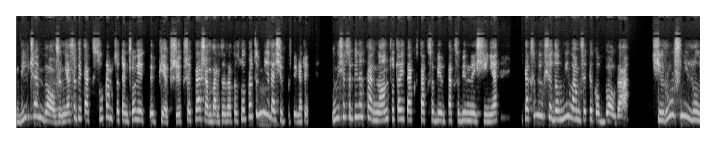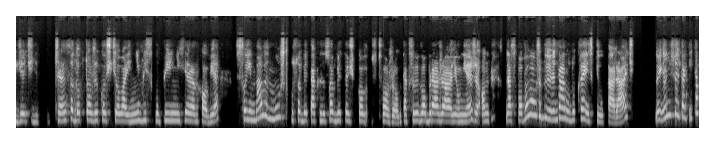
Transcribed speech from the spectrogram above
biczem Bożym. Ja sobie tak słucham, co ten człowiek y, pieprzy. Przepraszam bardzo za to słowo, ale to nie da się po prostu inaczej. Myślę sobie, no tak, no on tutaj tak, tak, sobie, tak sobie myśli, nie? I tak sobie uświadomiłam, że tego Boga ci różni ludzie, ci często doktorzy kościoła, inni biskupi, inni hierarchowie, w swoim małym muszczku sobie tak sobie coś go stworzą, tak sobie wyobrażają, nie, że on nas powołał, żeby naród ukraiński ukarać. No i oni sobie tak i tak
